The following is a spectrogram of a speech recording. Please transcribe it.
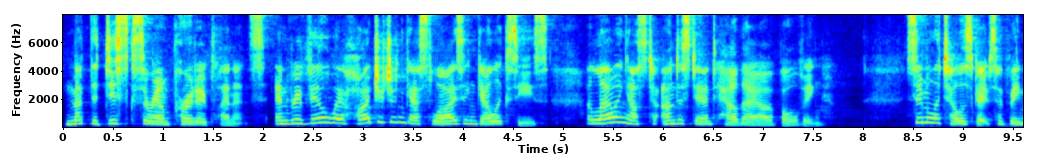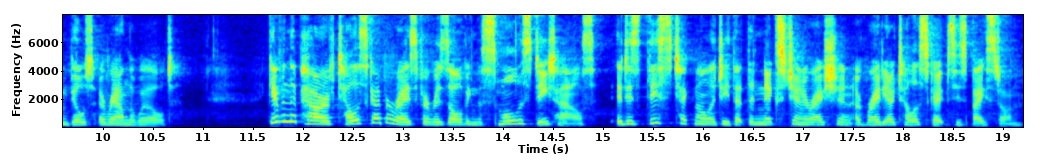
map the disks around protoplanets, and reveal where hydrogen gas lies in galaxies, allowing us to understand how they are evolving. Similar telescopes have been built around the world. Given the power of telescope arrays for resolving the smallest details, it is this technology that the next generation of radio telescopes is based on.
